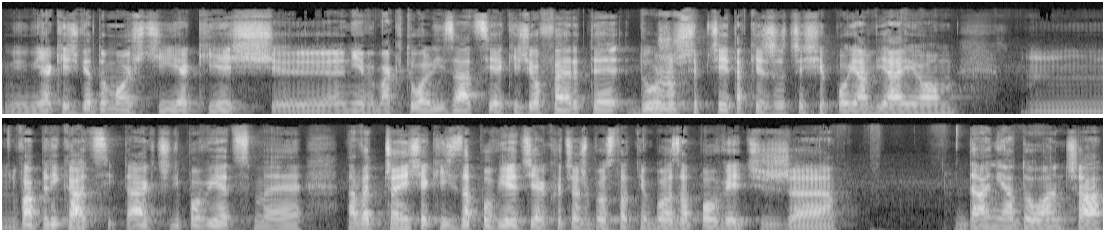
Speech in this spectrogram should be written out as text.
mm, jakieś wiadomości, jakieś, y, nie wiem, aktualizacje, jakieś oferty, dużo szybciej takie rzeczy się pojawiają mm, w aplikacji, tak? Czyli powiedzmy, nawet część jakichś zapowiedzi, jak chociażby ostatnio była zapowiedź, że Dania dołącza,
